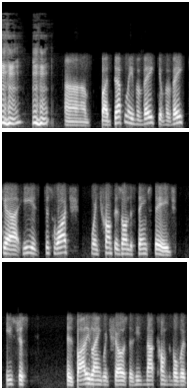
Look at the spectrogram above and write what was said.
Mm-hmm. Mm-hmm. Uh, but definitely Vivek. Vivek, uh, he is just watch when Trump is on the same stage. He's just his body language shows that he's not comfortable with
